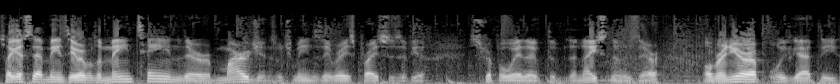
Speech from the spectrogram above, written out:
so I guess that means they were able to maintain their margins, which means they raise prices if you strip away the, the, the nice news there. Over in Europe, we've got the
